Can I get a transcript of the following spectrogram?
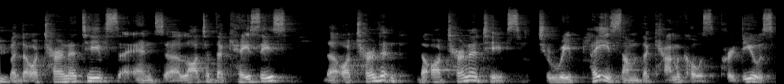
Mhm. but the alternatives and a lot of the cases the alternate the alternatives to replace some of the chemicals produced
